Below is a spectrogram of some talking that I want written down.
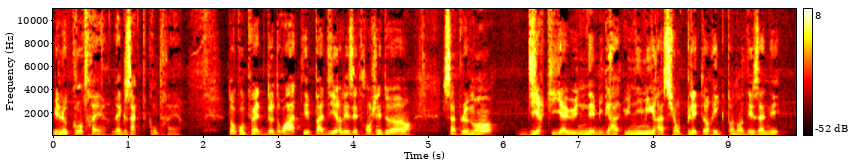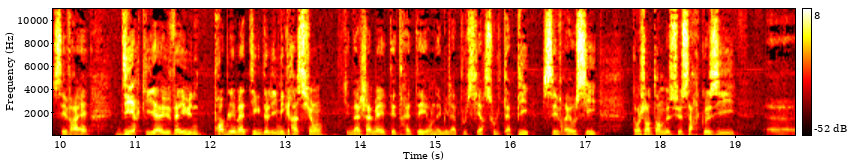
Mais le contraire, l'exact contraire. Donc on peut être de droite et pas dire les étrangers dehors. Simplement, dire qu'il y a eu une, immigration pléthorique pendant des années, c'est vrai. Dire qu'il y avait eu une problématique de l'immigration qui n'a jamais été traitée, on a mis la poussière sous le tapis, c'est vrai aussi. Quand j'entends M. Sarkozy euh,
